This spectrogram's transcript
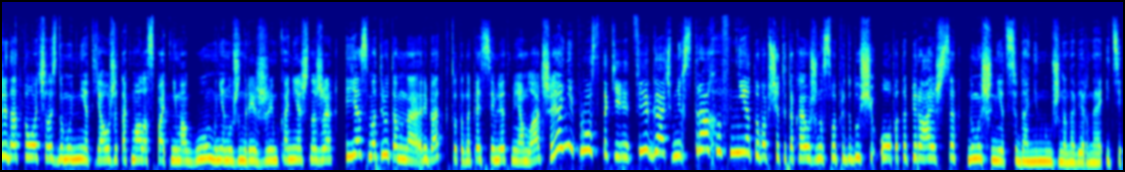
сосредоточилась. Думаю, нет, я уже так мало спать не могу, мне нужен режим, конечно же. И я смотрю там на ребят, кто-то на 5-7 лет меня младше, и они просто такие, фигач, у них страхов нету вообще, ты такая уже на свой предыдущий опыт опираешься. Думаешь, нет, сюда не нужно, наверное, идти.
